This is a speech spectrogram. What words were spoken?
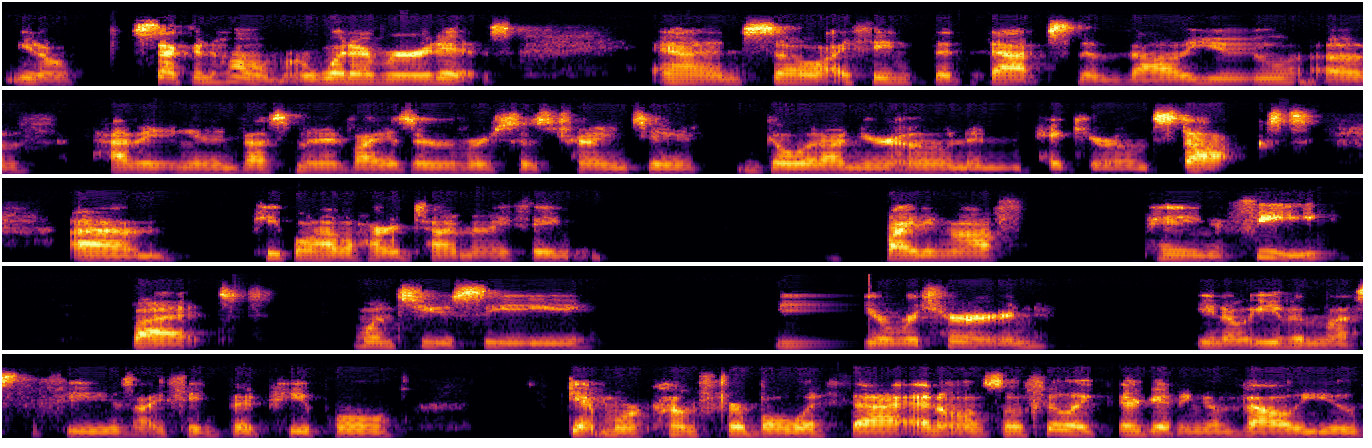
you know second home or whatever it is. And so I think that that's the value of having an investment advisor versus trying to go it on your own and pick your own stocks. Um, people have a hard time, I think, biting off paying a fee, but once you see your return, you know, even less the fees, I think that people get more comfortable with that and also feel like they're getting a value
